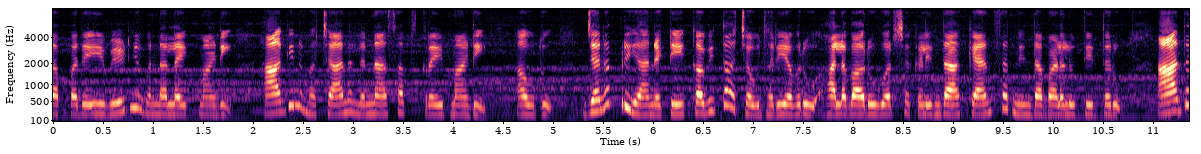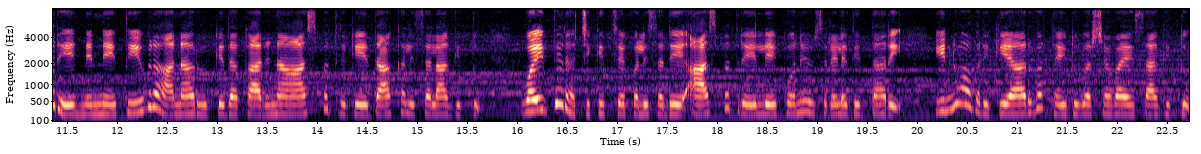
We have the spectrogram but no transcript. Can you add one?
ತಪ್ಪದೆ ಈ ವಿಡಿಯೋವನ್ನು ಲೈಕ್ ಮಾಡಿ, ಹಾಗೆ ನಮ್ಮ ಚಾನಲನ್ನು ಸಬ್ಸ್ಕ್ರೈಬ್ ಮಾಡಿ. ಹೌದು, ಜನಪ್ರಿಯ ನಟಿ ಕವಿತಾ ಚೌಧರಿ ಅವರು ಹಲವಾರು ವರ್ಷಗಳಿಂದ ಕ್ಯಾನ್ಸರ್ನಿಂದ ಬಳಲುತ್ತಿದ್ದರು. ಆದರೆ ನಿನ್ನೆ ತೀವ್ರ ಅನಾರೋಗ್ಯದ ಕಾರಣ ಆಸ್ಪತ್ರೆಗೆ ದಾಖಲಿಸಲಾಗಿತ್ತು. ವೈದ್ಯರ ಚಿಕಿತ್ಸೆ ಫಲಿಸದೆ ಆಸ್ಪತ್ರೆಯಲ್ಲೇ ಕೊನೆಯುಸಿರೆಳೆದಿದ್ದಾರೆ. ಇನ್ನು ಅವರಿಗೆ ಅರವತ್ತೈದು ವರ್ಷ ವಯಸ್ಸಾಗಿತ್ತು.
